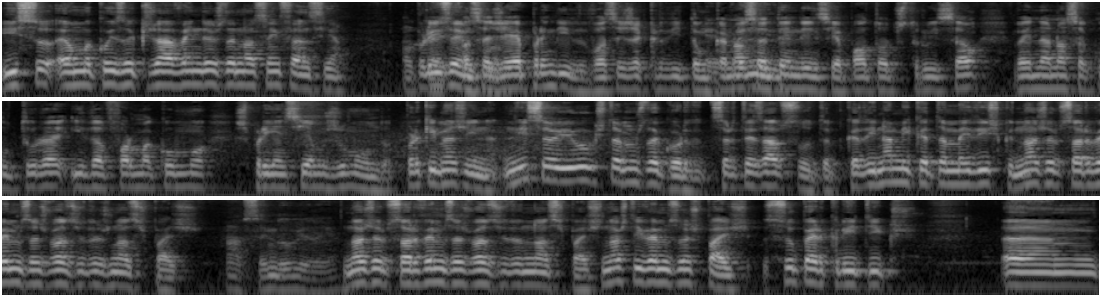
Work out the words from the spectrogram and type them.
isso é uma coisa que já vem desde a nossa infância. Por Ok. exemplo, Ou seja, é aprendido. Vocês acreditam É que a nossa tendência para a autodestruição vem da nossa cultura e da forma como experienciamos o mundo. Porque imagina, nisso eu e o Hugo estamos de acordo, de certeza absoluta, porque a dinâmica também diz que nós absorvemos as vozes dos nossos pais. Ah, sem dúvida. é. Nós absorvemos as vozes dos nossos pais. Se nós tivermos uns pais super críticos, hum,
